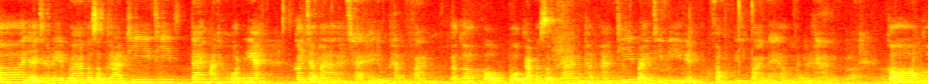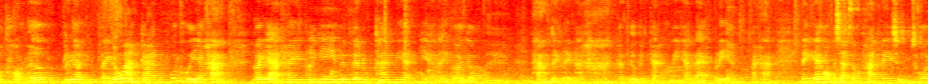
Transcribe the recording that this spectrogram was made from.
ก็อยากจะเรียนว่าประสบการณ์ที่ที่ได้มาทั้งหมดเนี่ยก็จะมาแชร์ให้ทุกท่านฟัง แล้วก็บวกบวกกับประสบการณ์ทำงานที่ไบรท์ทีวีเนี่ยสองปีกว่าแล้วนะคะก็ก็ขอเริ่มเรื่องในระหว่างการพูดคุยอะค่ะ ก็อยากให้พี่ๆเพื่อนๆทุกท่านเนี่ยมีอะไรก็ยกมือถามได้เลยนะคะ ถือเป็นการคุยกันแลกเปลี่ยนนะคะ ในแง่ของประชาสัมพันธ์ในชุมชน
